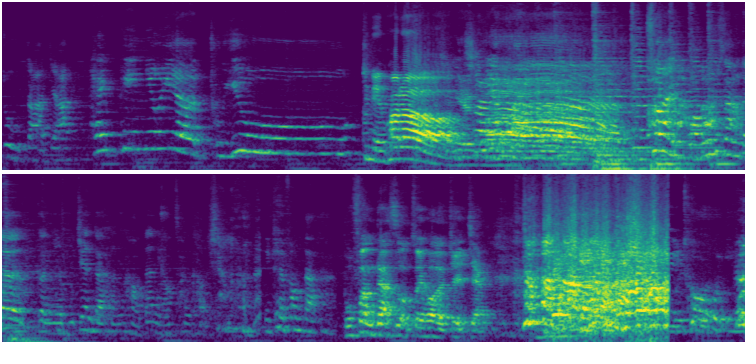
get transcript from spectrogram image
祝大家 Happy New Year to you！新年快乐！新年快乐！虽然网络上的梗也不见得很好，但你要参考一下嘛。你可以放大它。不放大是我最后的倔强。玉兔迎春，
